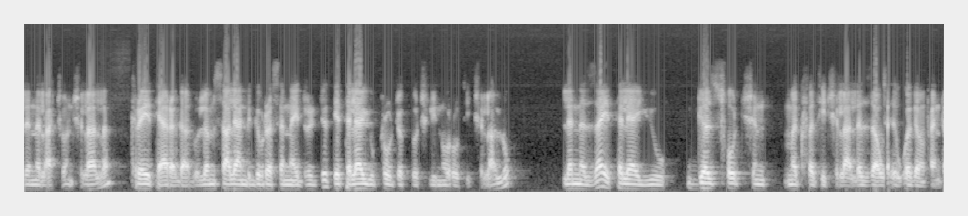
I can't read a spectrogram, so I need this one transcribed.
ልንላቸው እንችላለን create ያደርጋሉ። ለምሳሌ አንድ ግብረሰናይ ድርጅት የተለያዩ ፕሮጀክቶች ሊኖሩት ይችላሉ። ለነዛ የተለያዩ ገጾችን መክፈት ይችላል እዛው ወገን ፈንድ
